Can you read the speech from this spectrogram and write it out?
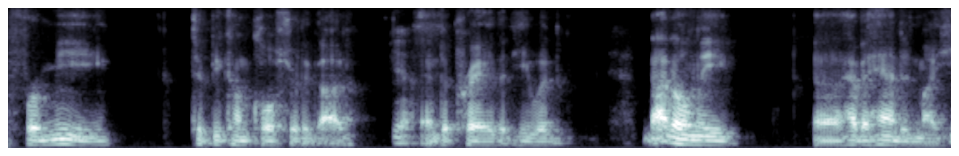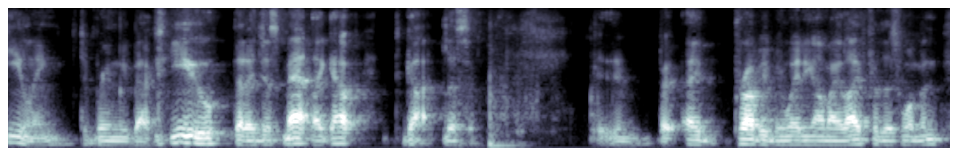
for me to become closer to God. Yes. And to pray that He would not only uh, have a hand in my healing to bring me back to you that I just met, like, oh, God, listen, but I've probably been waiting all my life for this woman,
